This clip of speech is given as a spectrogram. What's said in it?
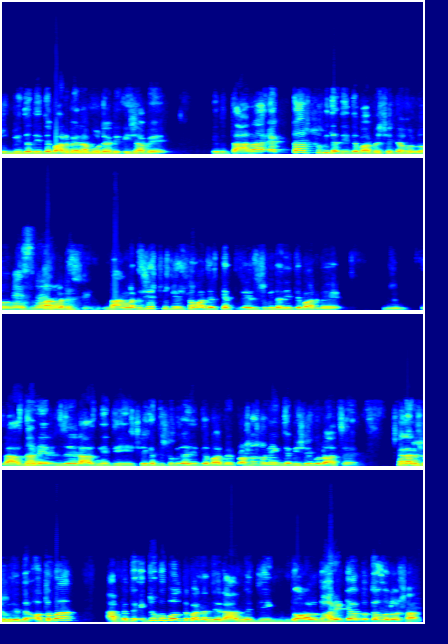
সুবিধা দিতে পারবে না ভোটের হিসাবে কিন্তু তারা একটা সুবিধা দিতে পারবে সেটা হলো বাংলাদেশ বাংলাদেশের সুশীল সমাজের ক্ষেত্রে সুবিধা দিতে পারবে। রাজধানীর যে রাজনীতি, সেক্ষেত্রে সুবিধা দিতে পারবে। প্রশাসনিক যে বিষয়গুলো আছে, সেখানে সুবিধা দিতে অথবা আপনি তো এটুকু বলতে পারেন যে রাজনৈতিক দল ভারীটা অন্তত হলো সার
